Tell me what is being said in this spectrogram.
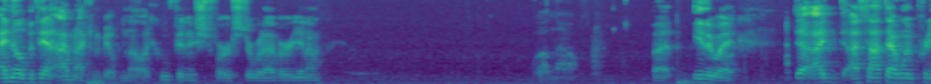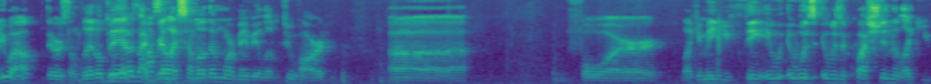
I know, but then I'm not going to be able to know like who finished first or whatever, you know. well, no. But either way, I, I thought that went pretty well. There was a little Dude, bit. was I realized some of them were maybe a little too hard. Uh, for like it made you think. It, it was it was a question that like you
